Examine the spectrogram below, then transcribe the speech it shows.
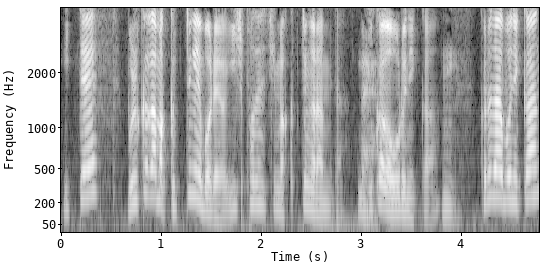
이때 물가가 막 급등해 버려요. 20%씩 막 급등을 합니다. 네. 물가가 오르니까. 음. 그러다 보니까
